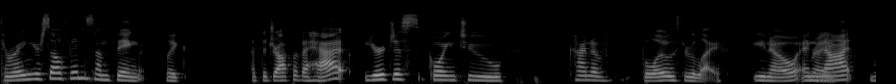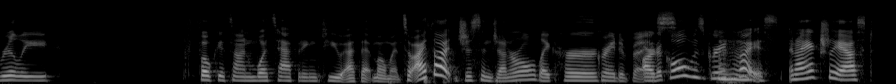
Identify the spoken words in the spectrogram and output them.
throwing yourself in something like at the drop of a hat, you're just going to kind of blow through life, you know, and Right. not really focus on what's happening to you at that moment. So I thought just in general, like her great advice. article was great Mhm. advice. And I actually asked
